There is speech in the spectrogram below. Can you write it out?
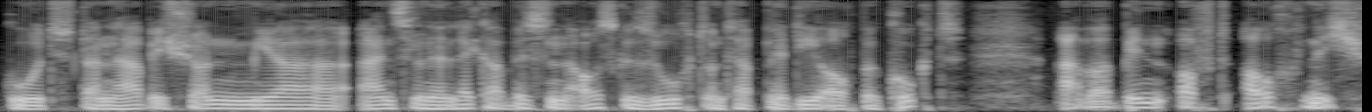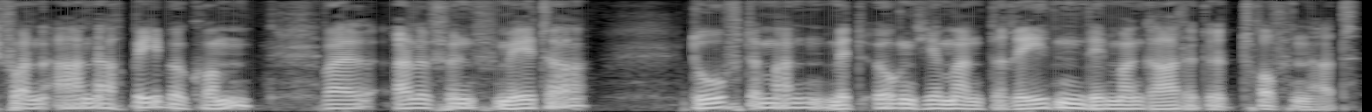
gut, dann habe ich schon mir einzelne Leckerbissen ausgesucht und habe mir die auch beguckt, aber bin oft auch nicht von A nach B bekommen, weil alle fünf Meter durfte man mit irgendjemand reden, den man gerade getroffen hat.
